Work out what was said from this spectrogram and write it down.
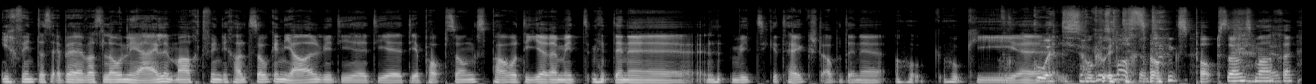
ich finde das eben, was Lonely Island macht, finde ich halt so genial, wie die, die, die Pop-Songs parodieren mit, mit diesen äh, witzigen Texten, aber diesen hooky, äh, gute Songs gute machen. Songs, Pop-Songs machen. Ja.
